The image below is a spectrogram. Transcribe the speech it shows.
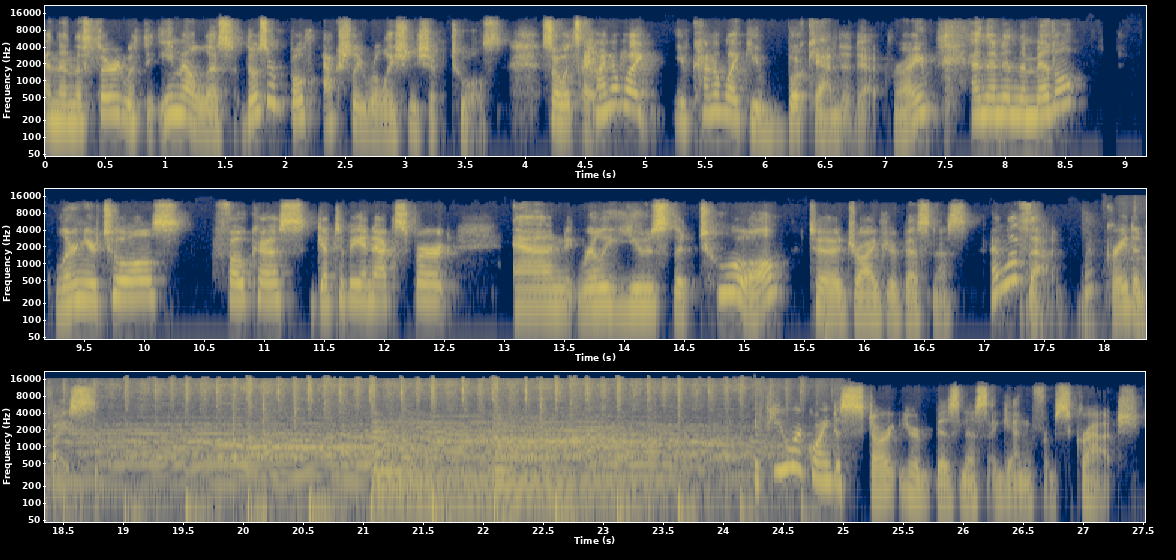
And then the third with the email list those are both actually relationship tools. So it's right. kind of like you've kind of like you've bookended it right? And then in the middle learn your tools focus get to be an expert and really use the tool to drive your business. I love that. Great advice going to start your business again from scratch,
